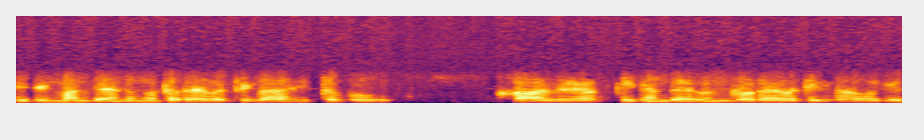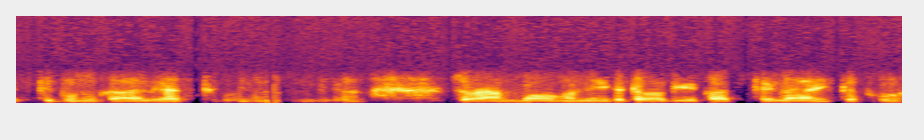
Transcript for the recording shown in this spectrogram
ඉතින් මම දැනුමට රැවටිලා හිටපු කාලයක් ඒ කියන්නේ දැනුමට රැවටිලා වගේ තිබුණු කාලයක් තිබුණා. සම්මෝහණයකට වගේපත් වෙලා හිටපු.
